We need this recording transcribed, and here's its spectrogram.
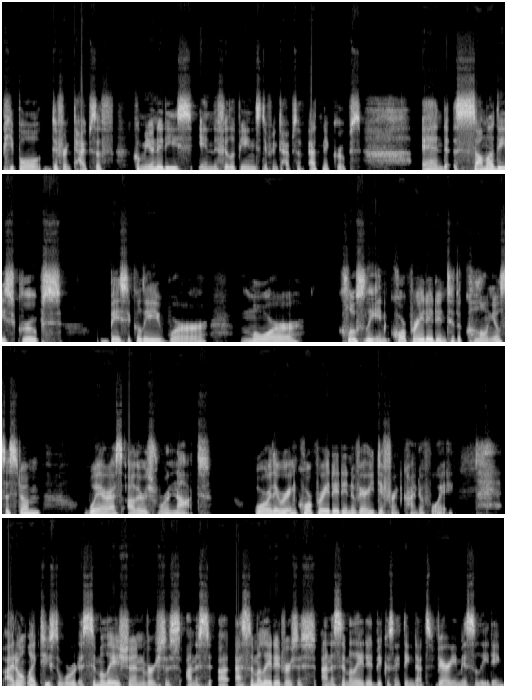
people, different types of communities in the Philippines, different types of ethnic groups. And some of these groups basically were more closely incorporated into the colonial system, whereas others were not or they were incorporated in a very different kind of way. I don't like to use the word assimilation versus unass- uh, assimilated versus unassimilated because I think that's very misleading.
